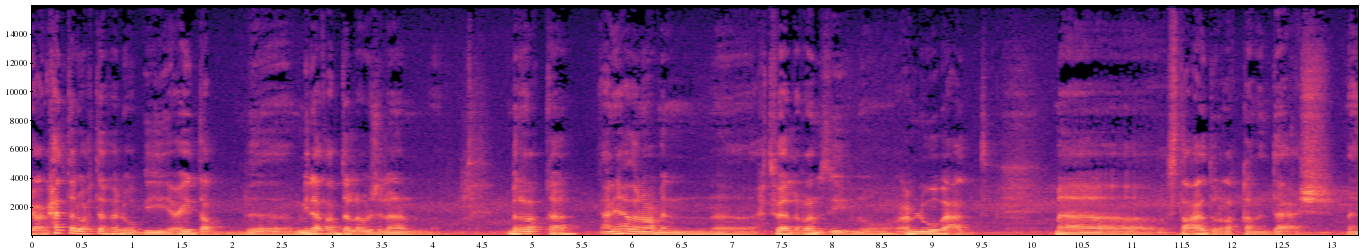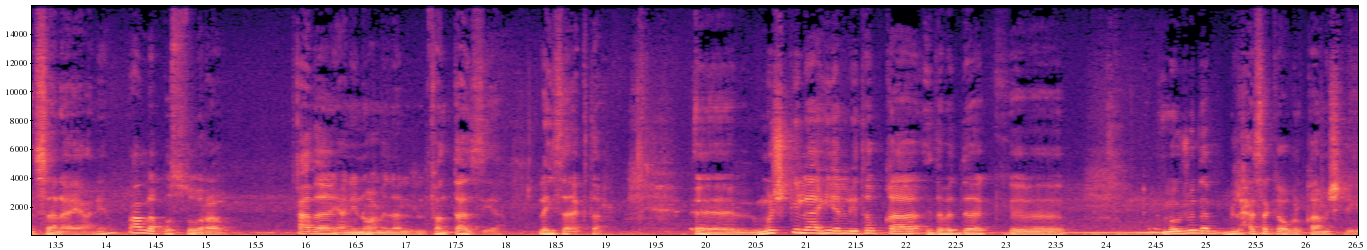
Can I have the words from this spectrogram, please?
يعني حتى لو احتفلوا بعيد ميلاد عبد الله وجلان بالرقة يعني هذا نوع من احتفال الرمزي إنه عملوه بعد ما استعادوا الرقة من داعش من سنة يعني علقوا الصورة. هذا يعني نوع من الفانتازيا ليس أكثر. آه، المشكلة هي اللي تبقى إذا بدك آه، موجودة بالحسكة وبالقامشلي.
